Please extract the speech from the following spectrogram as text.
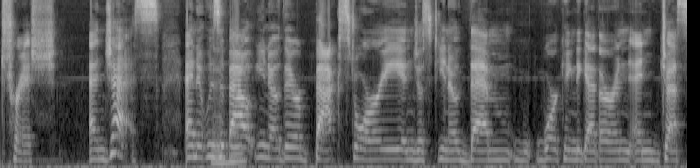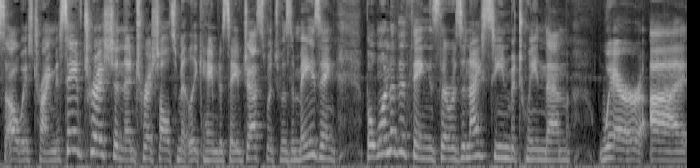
Trish and Jess. And it was about, you know, their backstory and just, you know, them working together and, and Jess always trying to save Trish. And then Trish ultimately came to save Jess, which was amazing. But one of the things, there was a nice scene between them where uh,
